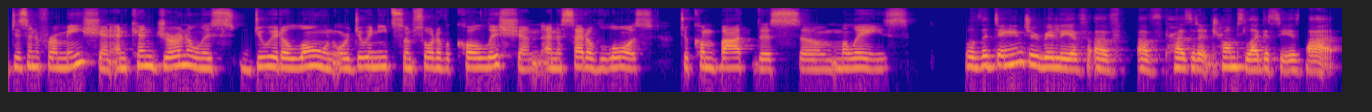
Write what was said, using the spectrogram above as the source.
disinformation and can journalists do it alone or do we need some sort of a coalition and a set of laws to combat this uh, malaise well the danger really of, of of president trump's legacy is that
